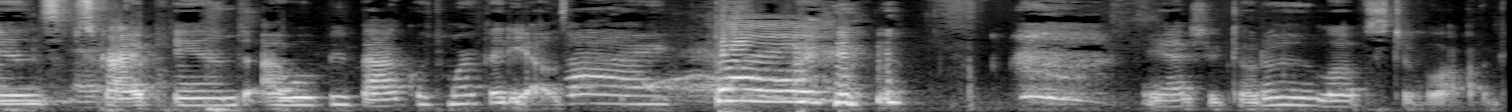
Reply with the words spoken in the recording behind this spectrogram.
and subscribe and I will be back with more videos. Bye! Bye. yeah, she totally loves to vlog.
